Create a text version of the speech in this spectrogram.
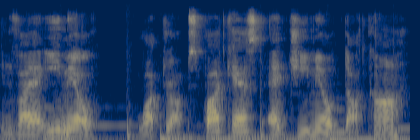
and via email blockdropspodcast at gmail.com.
